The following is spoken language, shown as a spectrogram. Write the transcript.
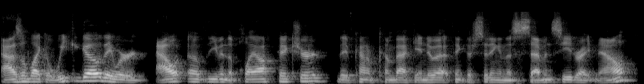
as of like a week ago, they were out of even the playoff picture. They've kind of come back into it. I think they're sitting in the seven seed right now.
